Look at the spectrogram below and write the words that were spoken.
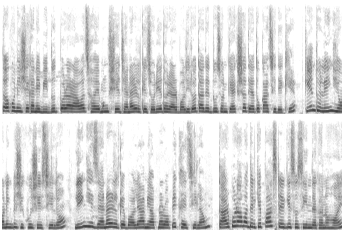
তখনই সেখানে বিদ্যুৎ পড়ার আওয়াজ হয় এবং সে জেনারেলকে জড়িয়ে ধরে আর বলছিল, তাদের দুজনকে একসাথে এত কাছে দেখে কিন্তু লিংহি অনেক বেশি খুশি ছিল। লিংহি জেনারেলকে বলে, আমি আপনার অপেক্ষায় ছিলাম। তারপর আমাদেরকে পাস্টের কিছু সিন দেখানো হয়।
